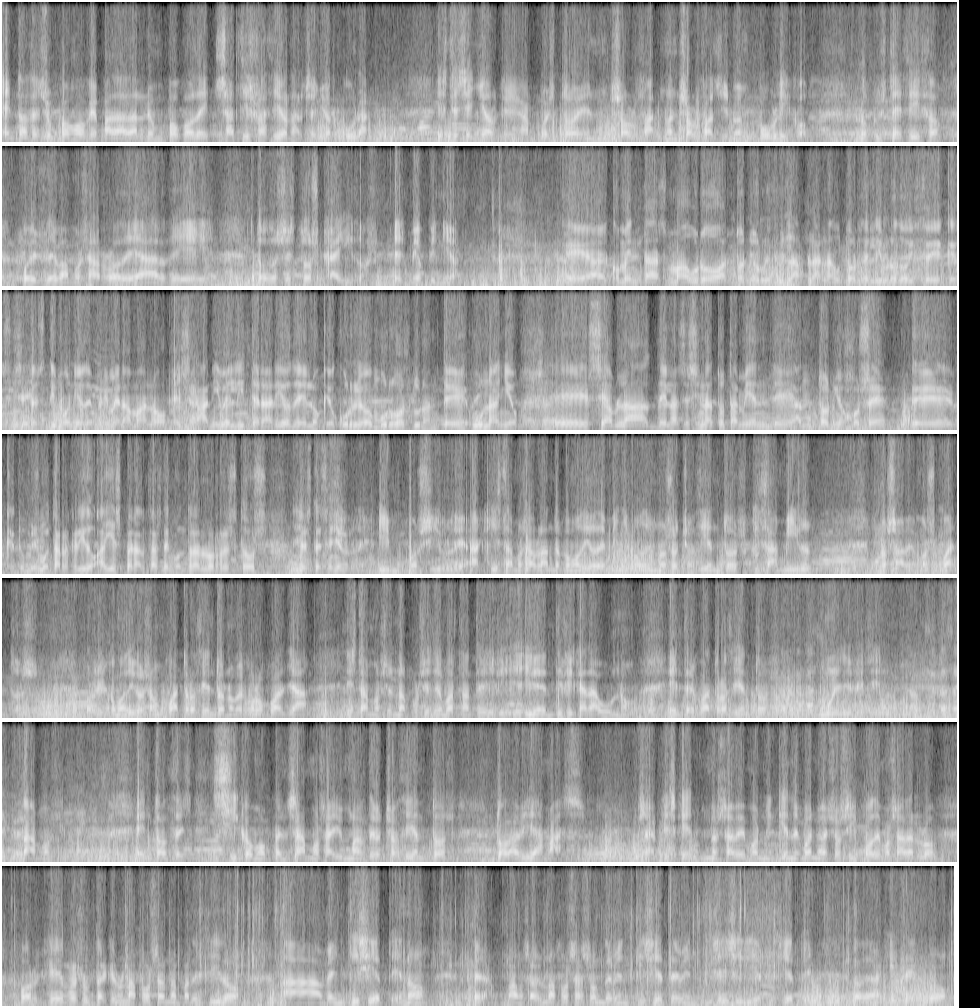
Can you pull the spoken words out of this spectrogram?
Entonces supongo que para darle un poco de satisfacción al señor cura, este señor que ha puesto en solfa, no en solfa, sino en público, lo que usted hizo, pues le vamos a rodear de todos estos caídos, es mi opinión. Eh, comentas Mauro Antonio Ruiz Vilaplana, autor del libro Doy Fe, que es un testimonio de primera mano a nivel literario de lo que ocurrió en Burgos durante un año. Eh, se habla del asesinato también de Antonio José, eh, que tú mismo te has referido. ¿Hay esperanzas de encontrar los restos de este señor? Imposible. Aquí estamos hablando, como digo, de mínimo de unos 800, quizá 1000, no sabemos cuántos. Porque, como digo, son 409, con lo cual ya estamos en una posición bastante difícil. Identificar a uno entre 400, muy difícil. Vamos. Entonces, si como pensamos hay más de 800, todavía más. O sea, es que no sabemos ni quién... Bueno, eso sí, podemos saberlo porque resulta que en una fosa han aparecido a 27, ¿no? Espera, vamos a ver, una fosa son de 27, 26 y 17. Entonces, aquí tengo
